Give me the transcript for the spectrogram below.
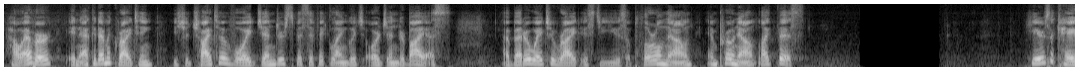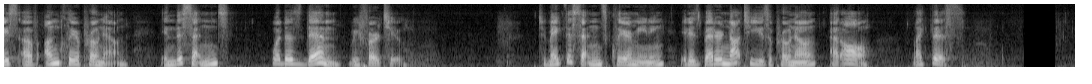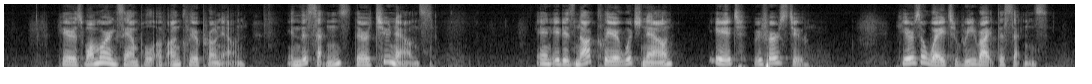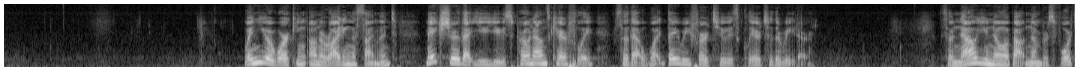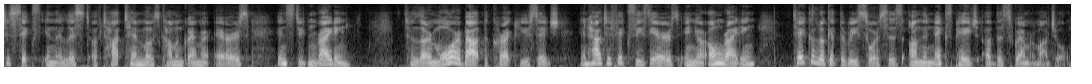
However, in academic writing, you should try to avoid gender-specific language or gender bias. A better way to write is to use a plural noun and pronoun like this. Here's a case of unclear pronoun. In this sentence, what does them refer to? To make the sentence clear meaning, it is better not to use a pronoun at all, like this. Here is one more example of unclear pronoun. In this sentence, there are two nouns, and it is not clear which noun it refers to. Here's a way to rewrite this sentence. When you are working on a writing assignment, make sure that you use pronouns carefully so that what they refer to is clear to the reader. So now you know about numbers 4 to 6 in the list of top 10 most common grammar errors in student writing. To learn more about the correct usage and how to fix these errors in your own writing, take a look at the resources on the next page of this grammar module.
